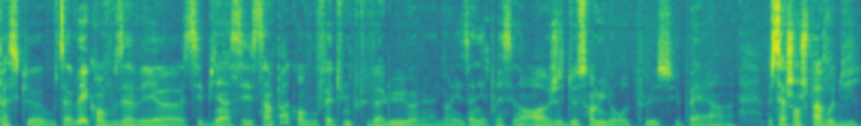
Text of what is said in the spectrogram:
Parce que vous savez, quand vous avez. Euh, c'est bien, c'est sympa quand vous faites une plus-value dans les années précédentes. Oh, j'ai 200 000 euros de plus, super. Mais ça change pas votre vie.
